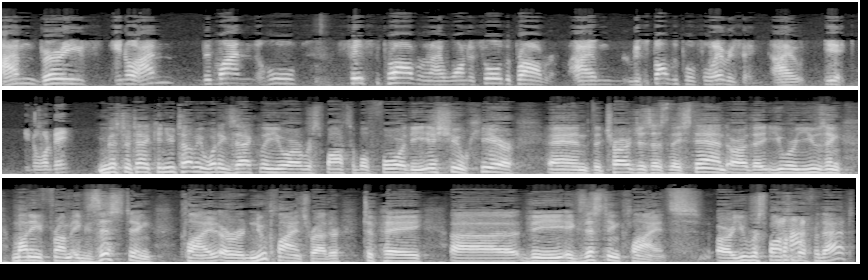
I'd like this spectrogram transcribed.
I'm very, you know, I'm the one who faced the problem. I want to solve the problem. I'm responsible for everything I did. You know what I mean? Mr. Tang, can you tell me what exactly you are responsible for? The issue here and the charges as they stand are that you were using money from existing clients, or new clients rather, to pay uh, the existing clients. Are you responsible for that?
